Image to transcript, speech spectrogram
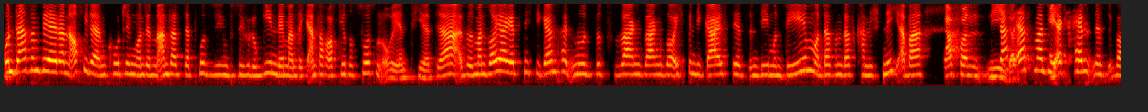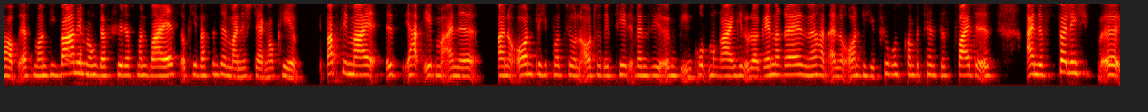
und da sind wir ja dann auch wieder im Coaching und im Ansatz der positiven Psychologie, indem man sich einfach auf die Ressourcen orientiert. Ja, also man soll ja jetzt nicht die ganze Zeit nur sozusagen sagen, so, ich bin die geilste jetzt in dem und dem und das und das kann ich nicht, aber davon, nee, das, das erstmal die Erkenntnis überhaupt erstmal und die Wahrnehmung dafür, dass man weiß, okay, was sind denn meine Stärken? Okay, Babsi Mai ist, hat eben eine eine ordentliche Portion Autorität, wenn sie irgendwie in Gruppen reingeht oder generell, ne, hat eine ordentliche Führungskompetenz. Das zweite ist eine völlig äh,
